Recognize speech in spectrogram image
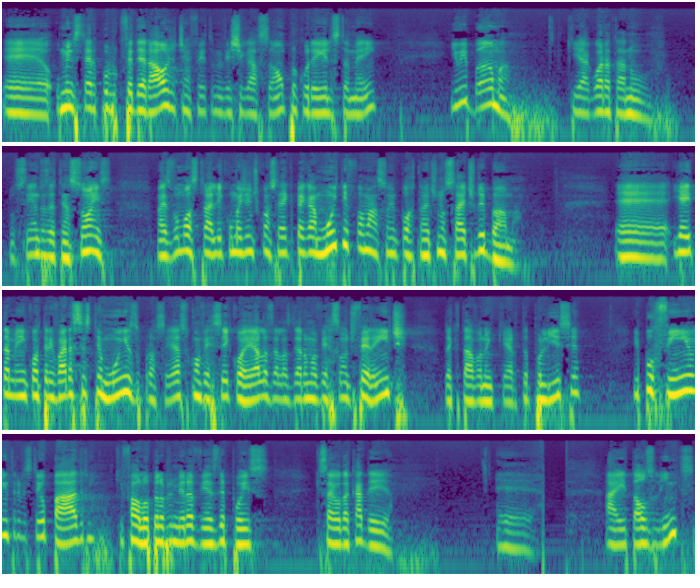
É, o Ministério Público Federal já tinha feito uma investigação, procurei eles também. E o IBAMA, que agora está no, no centro das atenções, mas vou mostrar ali como a gente consegue pegar muita informação importante no site do IBAMA. É, e aí também encontrei várias testemunhas do processo, conversei com elas, elas deram uma versão diferente da que estava no inquérito da polícia. E por fim eu entrevistei o padre, que falou pela primeira vez depois que saiu da cadeia. É, aí tá os links,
